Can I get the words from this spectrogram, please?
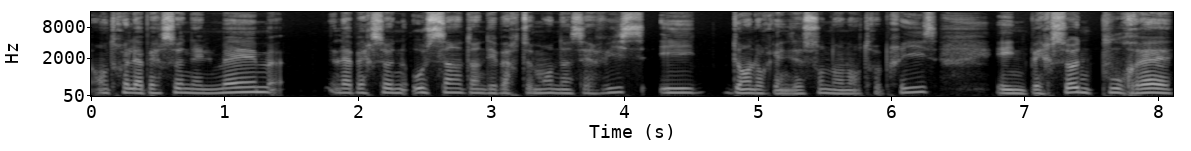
entre la personne elle-même, la personne au sein d'un département, d'un service et dans l'organisation, dans l'entreprise. Et une personne pourrait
